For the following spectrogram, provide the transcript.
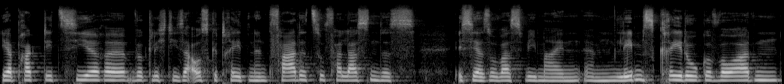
ja praktiziere, wirklich diese ausgetretenen Pfade zu verlassen. Das ist ja sowas wie mein ähm, Lebenskredo geworden,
